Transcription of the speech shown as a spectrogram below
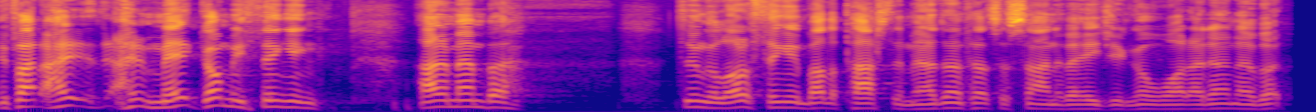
In fact, I, I got me thinking, I remember doing a lot of thinking about the past. I, mean, I don't know if that's a sign of aging or what, I don't know, but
